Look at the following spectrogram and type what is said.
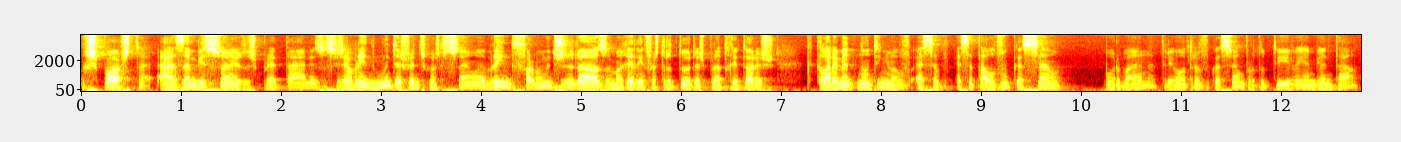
resposta às ambições dos proprietários, ou seja, abrindo muitas frentes de construção, abrindo de forma muito generosa uma rede de infraestruturas para territórios que claramente não tinham essa, essa tal vocação urbana, teriam outra vocação produtiva e ambiental.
